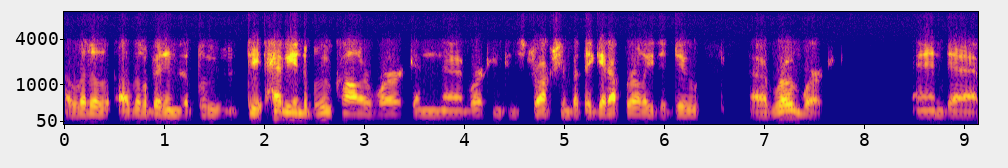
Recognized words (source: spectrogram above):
a little a little bit into the blue, heavy into blue collar work and uh, working construction, but they get up early to do uh, road work, and uh,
